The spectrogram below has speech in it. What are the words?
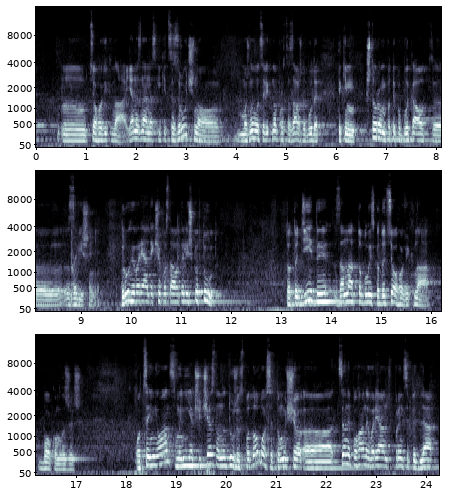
цього вікна. Я не знаю наскільки це зручно. Можливо, це вікно просто завжди буде таким штором по типу блекаут е, завішені. Другий варіант, якщо поставити ліжко тут, то тоді ти занадто близько до цього вікна боком лежиш. Оцей нюанс мені, якщо чесно, не дуже сподобався, тому що е, це непоганий варіант, в принципі, для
